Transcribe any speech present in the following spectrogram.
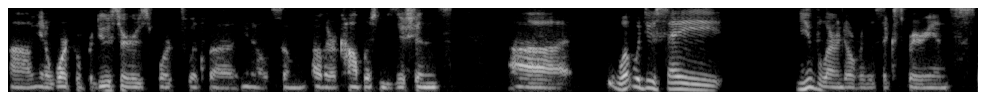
um, you know, worked with producers, worked with, uh, you know, some other accomplished musicians. Uh, what would you say you've learned over this experience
